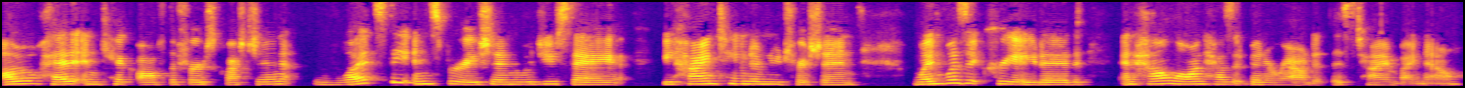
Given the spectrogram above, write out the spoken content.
I'll go ahead and kick off the first question. What's the inspiration, would you say, behind Tandem Nutrition? When was it created? And how long has it been around at this time by now?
